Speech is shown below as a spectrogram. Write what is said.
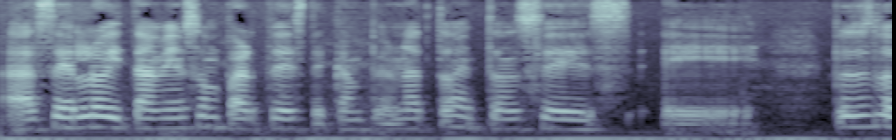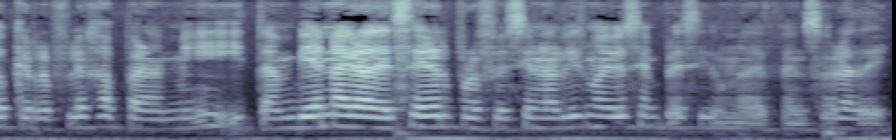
hacerlo y también son parte de este campeonato. Entonces, eh, pues es lo que refleja para mí y también agradecer el profesionalismo. Yo siempre he sido una defensora de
